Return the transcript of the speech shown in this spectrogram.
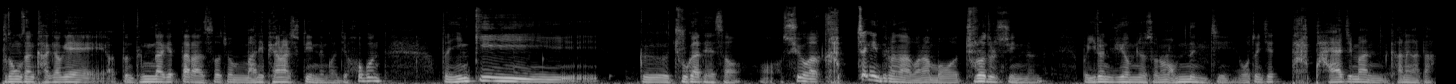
부동산 가격의 어떤 등락에 따라서 좀 많이 변할 수도 있는 건지 혹은 어떤 인기 그 주가 돼서 어, 수요가 갑자기 늘어나거나 뭐 줄어들 수 있는 뭐 이런 위험 요소는 없는지 이것도 이제 다 봐야지만 가능하다.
